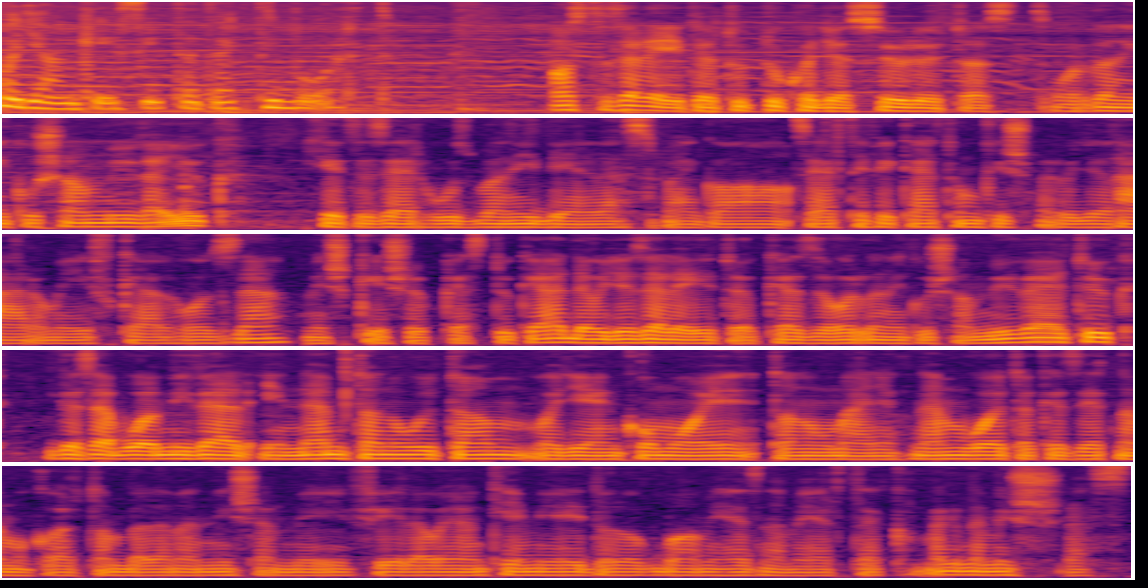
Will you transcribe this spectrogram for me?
Hogyan készítetek ti bort? Azt az elejétől tudtuk, hogy a szőlőt azt organikusan műveljük. 2020-ban idén lesz meg a certifikátunk is, mert ugye három év kell hozzá, és később kezdtük el, de hogy az elejétől kezdve organikusan műveltük. Igazából mivel én nem tanultam, vagy ilyen komoly tanulmányok nem voltak, ezért nem akartam belemenni semmiféle olyan kémiai dologba, amihez nem értek, meg nem is ezt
